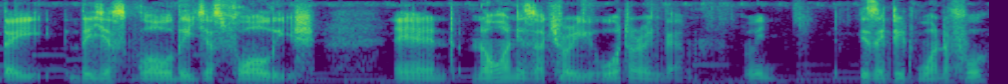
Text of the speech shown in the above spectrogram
they they just glow, they just flourish, and no one is actually watering them. I mean, isn't it wonderful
